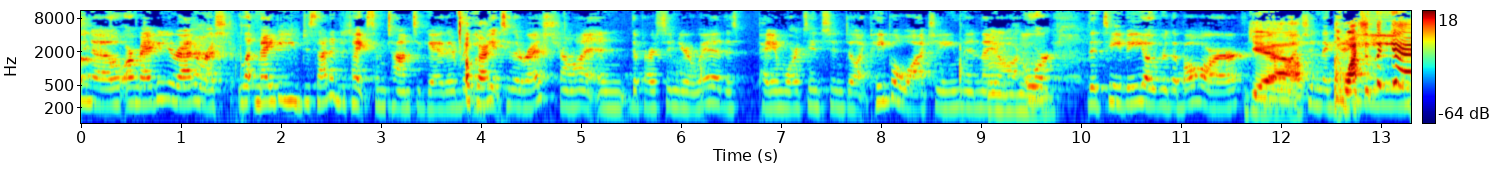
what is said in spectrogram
You know, or maybe you're at a restaurant. Like maybe you've decided to take some time together, but Okay. you get to the restaurant and the person you're with is paying more attention to like people watching than they are, or the TV over the bar. Mm-hmm. Yeah. watching the game. Watching the game.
